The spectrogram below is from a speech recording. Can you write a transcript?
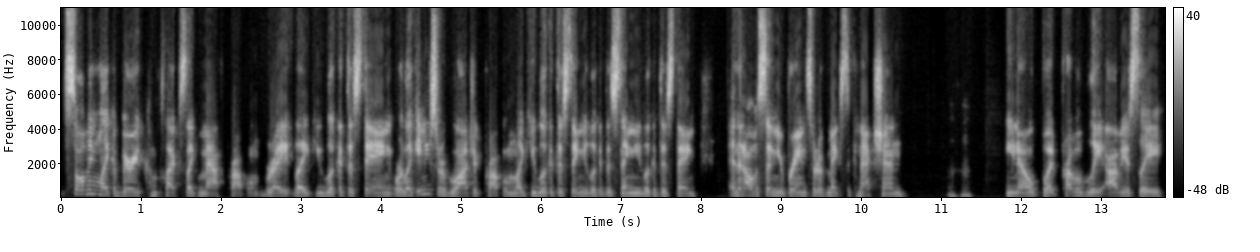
solving like a very complex like math problem right like you look at this thing or like any sort of logic problem like you look at this thing you look at this thing you look at this thing and then all of a sudden your brain sort of makes the connection Mhm. You know but probably obviously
